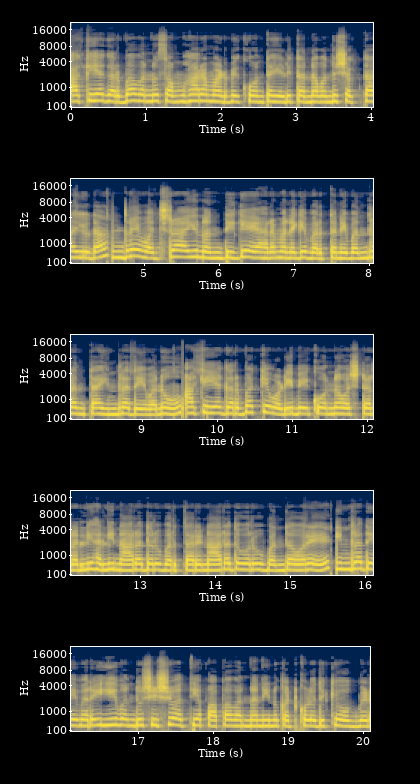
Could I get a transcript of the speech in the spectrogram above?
ಆಕೆಯ ಗರ್ಭವನ್ನು ಸಂಹಾರ ಮಾಡಬೇಕು ಅಂತ ಹೇಳಿ ತನ್ನ ಒಂದು ಶಕ್ತಾಯುಧ ಅಂದ್ರೆ ವಜ್ರಾಯುನೊಂದಿಗೆ ಅರಮನೆಗೆ ಬರ್ತಾನೆ. ಬಂದ್ರಂತ ಇಂದ್ರದೇವನು ಆಕೆಯ ಗರ್ಭಕ್ಕೆ ಒಡಿಬೇಕು ಅನ್ನೋವಷ್ಟರಲ್ಲಿ ಅಲ್ಲಿ ನಾರದರು ಬರ್ತಾರೆ. ನಾರದವರು ಬಂದವರೇ, ಇಂದ್ರದೇವರೇ, ಈ ಒಂದು ಶಿಶು ಹತ್ಯೆ ಪಾಪವನ್ನ ನೀನು ಕಟ್ಕೊಳ್ಳೋದಕ್ಕೆ ಹೋಗ್ಬೇಡ.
